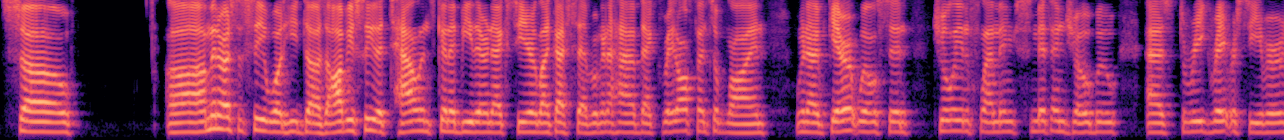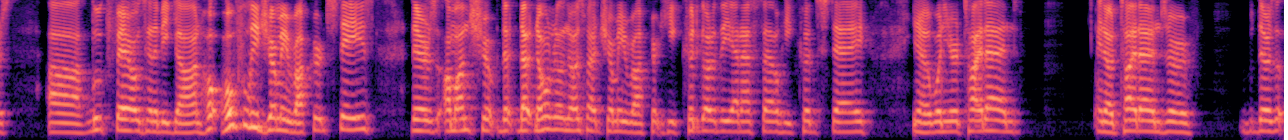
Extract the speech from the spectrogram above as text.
So uh, I'm interested to see what he does. Obviously, the talent's going to be there next year. Like I said, we're going to have that great offensive line. We're going to have Garrett Wilson, Julian Fleming, Smith-Njigba as three great receivers. Uh, Luke Farrell's going to be gone. Ho- hopefully, Jeremy Ruckert stays. There's I'm unsure. No, no one really knows about Jeremy Ruckert. He could go to the NFL. He could stay. You know, when you're a tight end, you know, tight ends are there's a,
